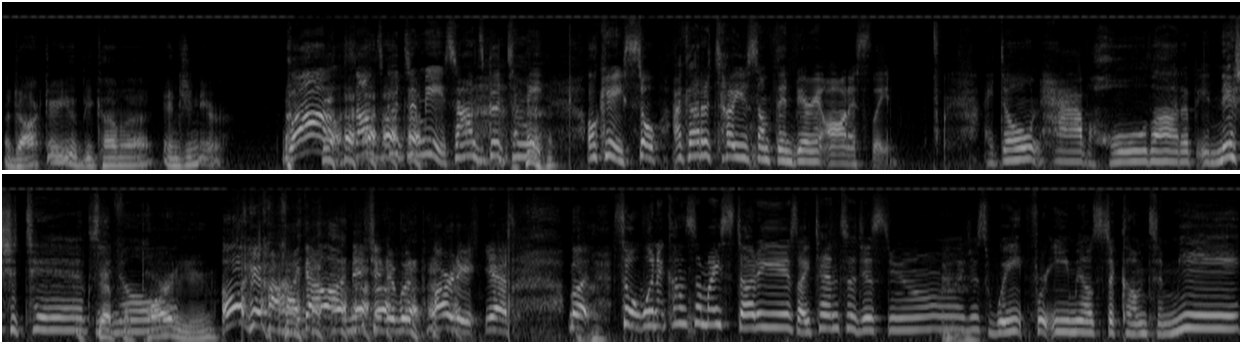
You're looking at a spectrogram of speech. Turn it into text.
a doctor, you'll become an engineer. Wow, sounds good to me. Sounds good to me. Okay, so I got to tell you something very honestly. I don't have a whole lot of initiative. Except you for partying. Oh yeah, I got a lot of initiative with party. Yes, but so when it comes to my studies, I tend to just you know I just wait for emails to come to me.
